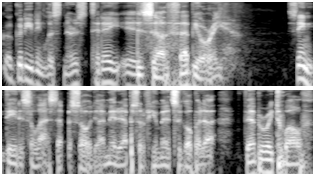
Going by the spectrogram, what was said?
Good evening, listeners. Today is uh, February, same date as the last episode. I made an episode a few minutes ago, but uh, February 12th,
